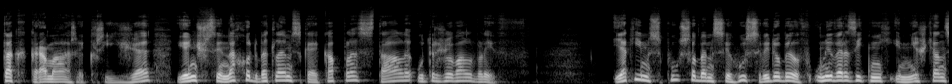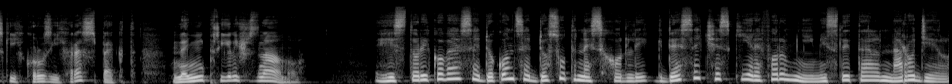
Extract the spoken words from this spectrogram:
tak kramáře kříže, jenž si na chod betlémské kaple stále udržoval vliv. Jakým způsobem si Hus vydobil v univerzitních i měšťanských kruzích respekt, není příliš známo. Historikové se dokonce dosud neschodli, kde se český reformní myslitel narodil,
